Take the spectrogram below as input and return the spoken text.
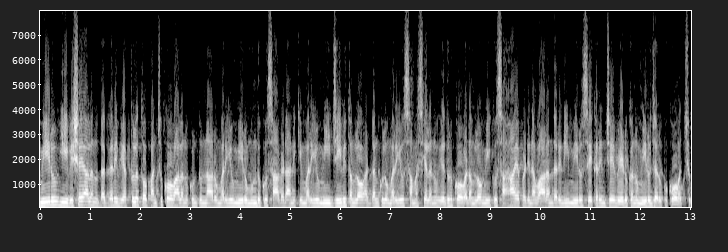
మీరు ఈ విషయాలను దగ్గరి వ్యక్తులతో పంచుకోవాలనుకుంటున్నారు మరియు మీరు ముందుకు సాగడానికి మరియు మీ జీవితంలో అడ్డంకులు మరియు సమస్యలను ఎదుర్కోవడంలో మీకు సహాయపడిన వారందరినీ మీరు సేకరించే వేడుకను మీరు జరుపుకోవచ్చు.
